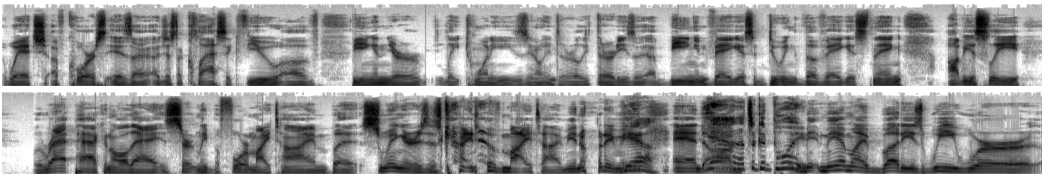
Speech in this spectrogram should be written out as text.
Which, of course, is a, a- just a classic view of being in your late twenties, you know, into early thirties, uh, being in Vegas and doing the Vegas thing. Obviously, the Rat Pack and all that is certainly before my time, but Swingers is kind of my time. You know what I mean? Yeah. And Yeah, um, that's a good point. Me, me and my buddies, we were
